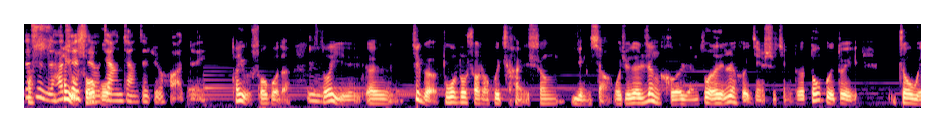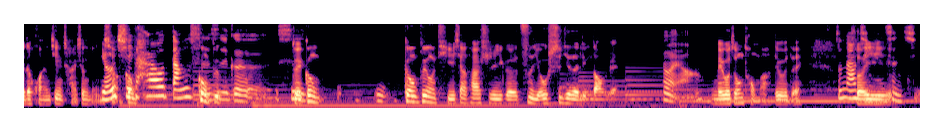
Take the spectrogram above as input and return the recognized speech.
这是他确实有这样讲这句话，对，他有说过的。嗯、所以呃，这个多多少少会产生影响。我觉得任何人做的任何一件事情，都都会对周围的环境产生影响。尤其他当时是个对更嗯更不用提，像他是一个自由世界的领导人。对啊，美国总统嘛，对不对？真的要谨言慎行。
